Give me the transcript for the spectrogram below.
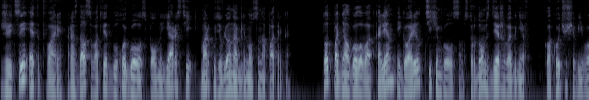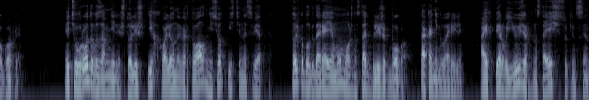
«Жрецы – это твари», – раздался в ответ глухой голос, полный ярости, и Марк удивленно оглянулся на Патрика. Тот поднял голову от колен и говорил тихим голосом, с трудом сдерживая гнев, клокочущий в его горле. Эти уроды возомнили, что лишь их хваленый виртуал несет истинный свет. Только благодаря ему можно стать ближе к Богу. Так они говорили. А их первый юзер – настоящий сукин сын.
